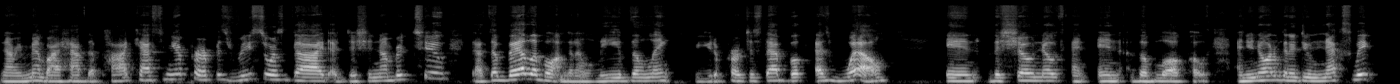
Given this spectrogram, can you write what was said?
Now, remember, I have the Podcasting Your Purpose Resource Guide, edition number two, that's available. I'm going to leave the link for you to purchase that book as well in the show notes and in the blog post. And you know what I'm going to do next week?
